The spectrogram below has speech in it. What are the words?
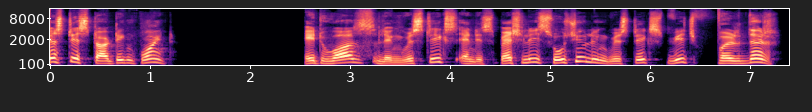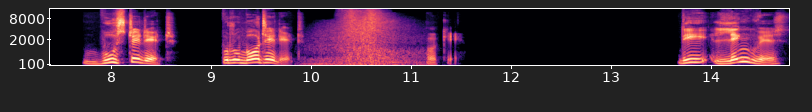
just a starting point. It was linguistics and especially sociolinguistics which further boosted it promoted it. Okay the linguists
